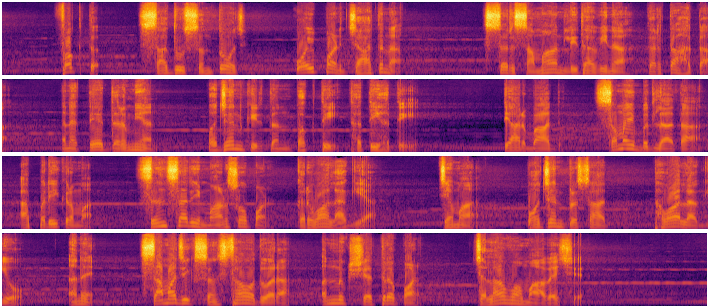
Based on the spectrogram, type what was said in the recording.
ફક્ત સાધુ સંતો જ કોઈ પણ જાતના સરસામાન લીધા વિના કરતા હતા અને તે દરમિયાન ભજન કીર્તન ભક્તિ થતી હતી. ત્યારબાદ સમય બદલાતા આ પરિક્રમા સંસારી માણસો પણ કરવા લાગ્યા, જેમાં ભોજન પ્રસાદ થવા લાગ્યો અને સામાજિક સંસ્થાઓ દ્વારા અન્ન ક્ષેત્ર પણ ચલાવવામાં આવે છે.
